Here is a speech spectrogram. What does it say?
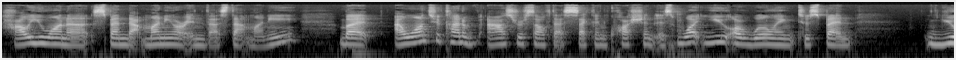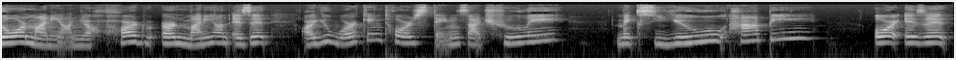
how you want to spend that money or invest that money. But I want to kind of ask yourself that second question is what you are willing to spend your money on, your hard earned money on. Is it, are you working towards things that truly makes you happy? Or is it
